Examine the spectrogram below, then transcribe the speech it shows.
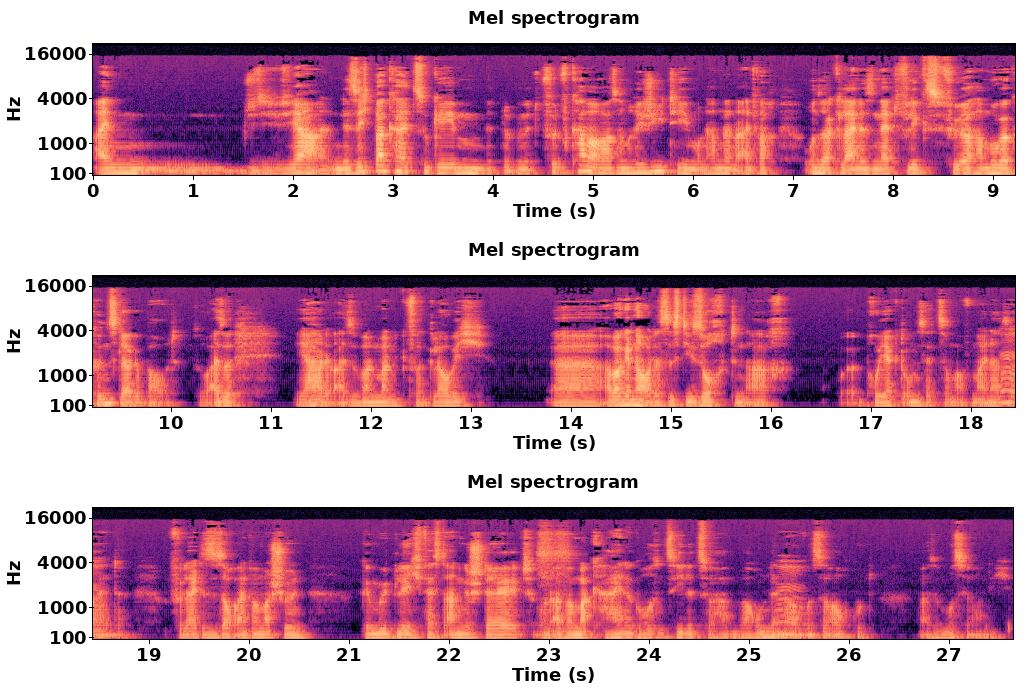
ein, ja, eine Sichtbarkeit zu geben mit, mit fünf Kameras und Regie-Team und haben dann einfach unser kleines Netflix für Hamburger Künstler gebaut. So, also, ja, also man, man, glaube ich, äh, aber genau, das ist die Sucht nach äh, Projektumsetzung auf meiner mhm. Seite. Vielleicht ist es auch einfach mal schön, gemütlich, fest angestellt und einfach mal keine großen Ziele zu haben. Warum denn mhm. auch? Ist doch auch gut. Also muss ja auch nicht.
